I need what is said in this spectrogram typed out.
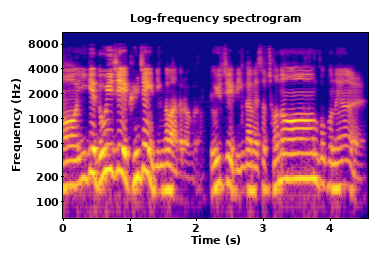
어, 이게 노이즈에 굉장히 민감하더라고요. 노이즈에 민감해서 전원 부분을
